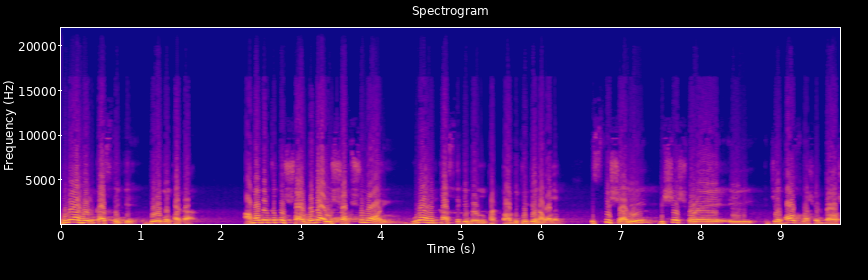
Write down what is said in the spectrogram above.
গুনাহের কাজ থেকে বিরত থাকা। আমাদেরকে তো সর্বদাই সবসময় গুনাহের কাজ থেকে বিরত থাকতে হবে, ঠিক না বলেন? স্পেশালি বিশেষ করে এই যে হজ মাসের দশ,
